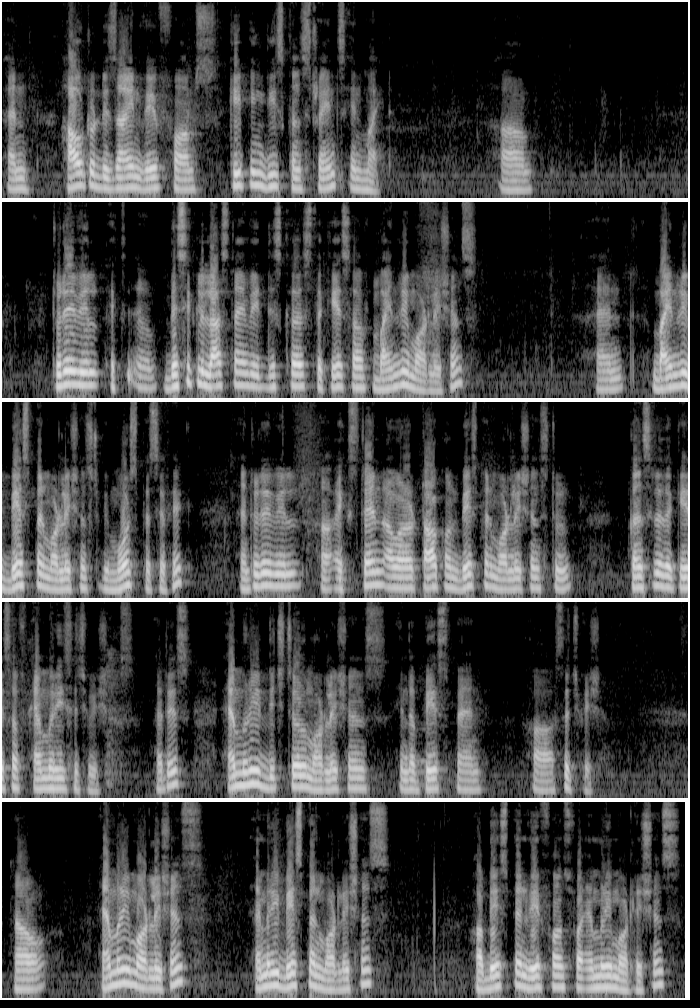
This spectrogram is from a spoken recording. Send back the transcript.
and how to design waveforms keeping these constraints in mind. Um, today we will uh, basically last time we discussed the case of binary modulations and binary baseband modulations to be more specific and today we will uh, extend our talk on baseband modulations to consider the case of M-ary situations that is M-ary digital modulations in the baseband uh, situation. Now M-ary modulations, M-ary baseband modulations or baseband waveforms for M-ary modulations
